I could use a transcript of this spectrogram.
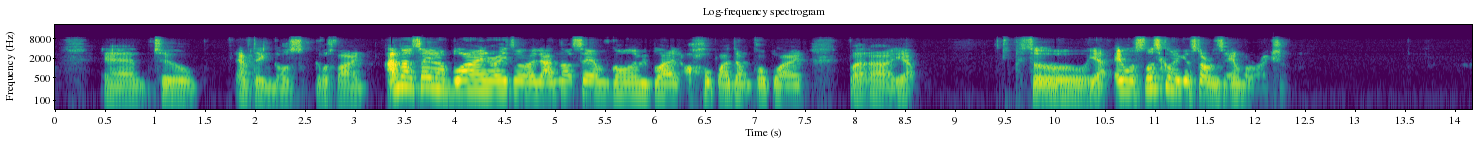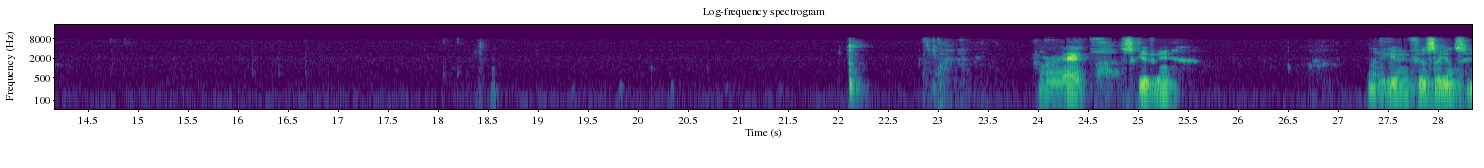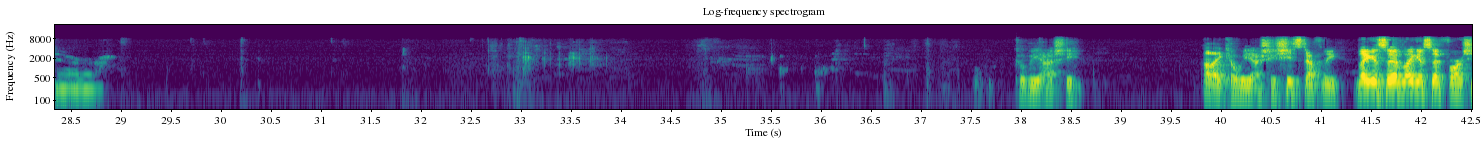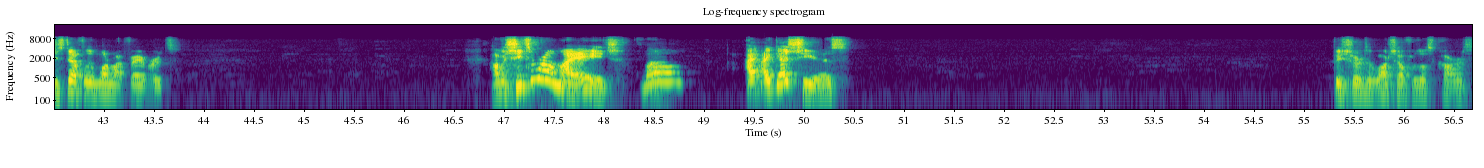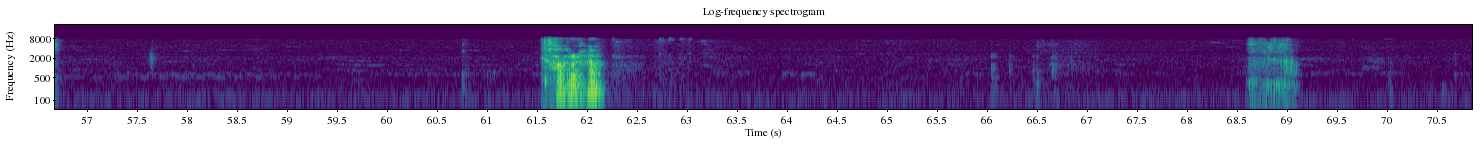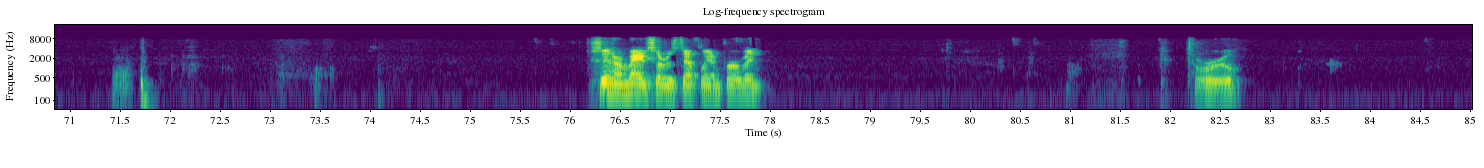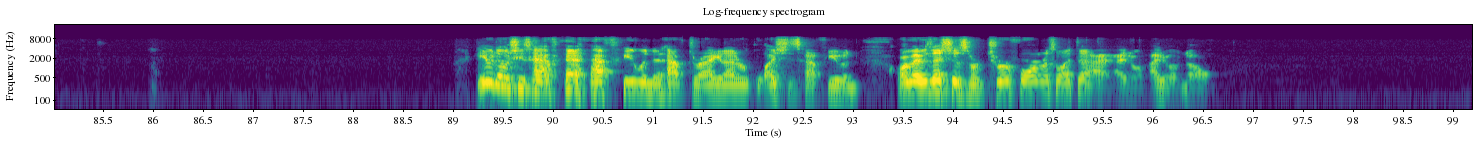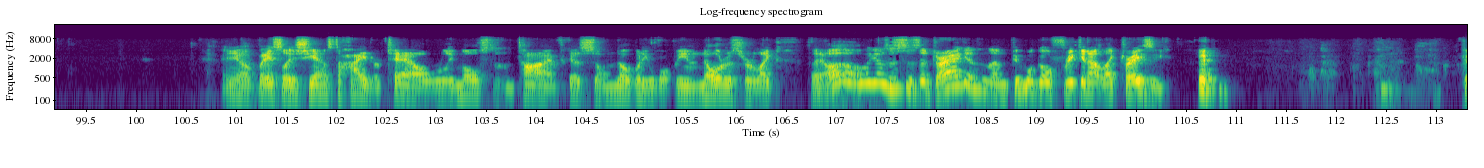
and till everything goes goes fine. I'm not saying I'm blind or anything like that. I'm not saying I'm going to be blind. I hope I don't go blind. But uh, yeah. So yeah. Anyways, let's go ahead and get started with this anime reaction. All right, excuse me. Let me give me a few seconds here. Kobayashi. I like Kobayashi. She's definitely, like I said, like I said for her, she's definitely one of my favorites. I mean, she's around my age. Well, I, I guess she is. Be sure to watch out for those cars. God. Said her maid service definitely improving. Tohru. Even though she's half half human and half dragon, I don't know why she's half human. Or maybe that's just her true form or something like that. I, I don't I don't know. And you know, basically she has to hide her tail really most of the time because so nobody won't even notice her like say, Oh, because this is a dragon and people go freaking out like crazy. Could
